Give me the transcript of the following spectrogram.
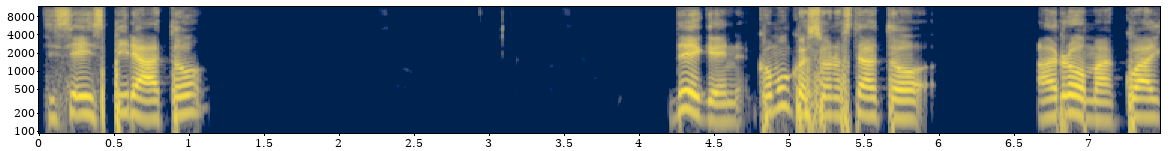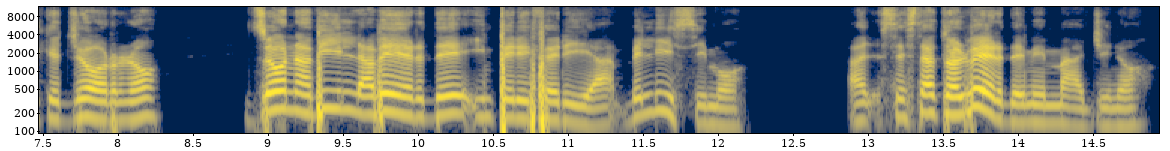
ti sei ispirato. Degen comunque sono stato a roma qualche giorno zona villa verde in periferia. Bellissimo. Sei stato al verde mi immagino.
